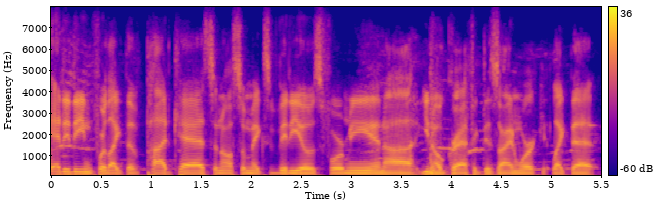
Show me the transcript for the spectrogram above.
editing for like the podcast and also makes videos for me and uh, you know graphic design work like that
